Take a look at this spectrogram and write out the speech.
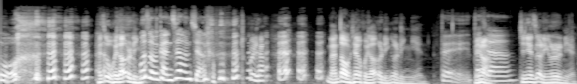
我？还是我回到二零？我怎么敢这样讲？对呀，难道我现在回到二零二零年？对，大家，今天是二零二二年，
